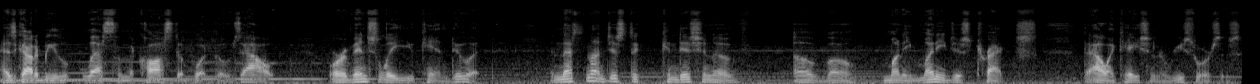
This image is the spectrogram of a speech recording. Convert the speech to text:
has got to be less than the cost of what goes out, or eventually you can't do it. And that's not just a condition of of uh, money. Money just tracks the allocation of resources.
